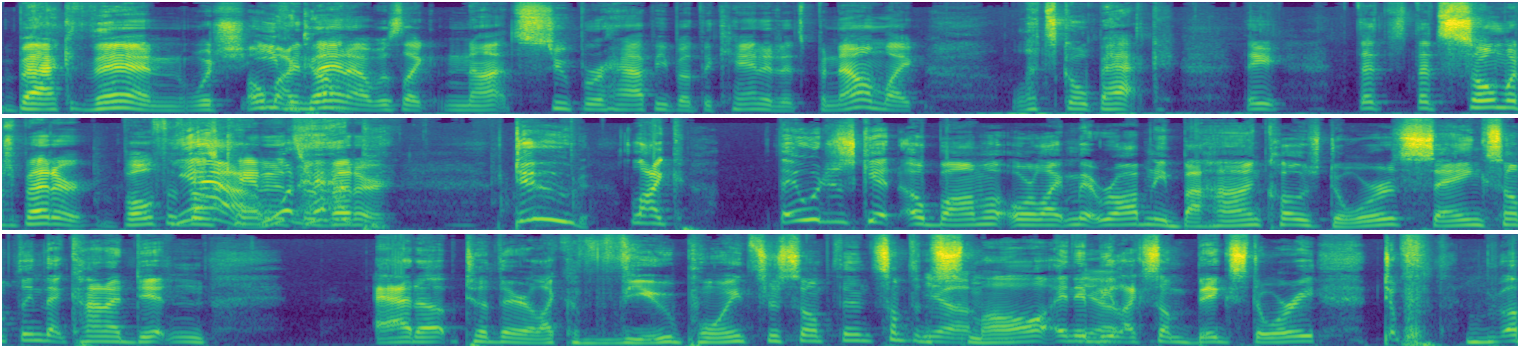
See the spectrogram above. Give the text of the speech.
back then. Which Oh even then I was like not super happy about the candidates, but now I'm like, let's go back. They that's that's so much better. Both of those candidates are better. Dude, like they would just get Obama or like Mitt Romney behind closed doors saying something that kind of didn't add up to their like viewpoints or something, something Yeah. small, and it'd be like some big story. A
